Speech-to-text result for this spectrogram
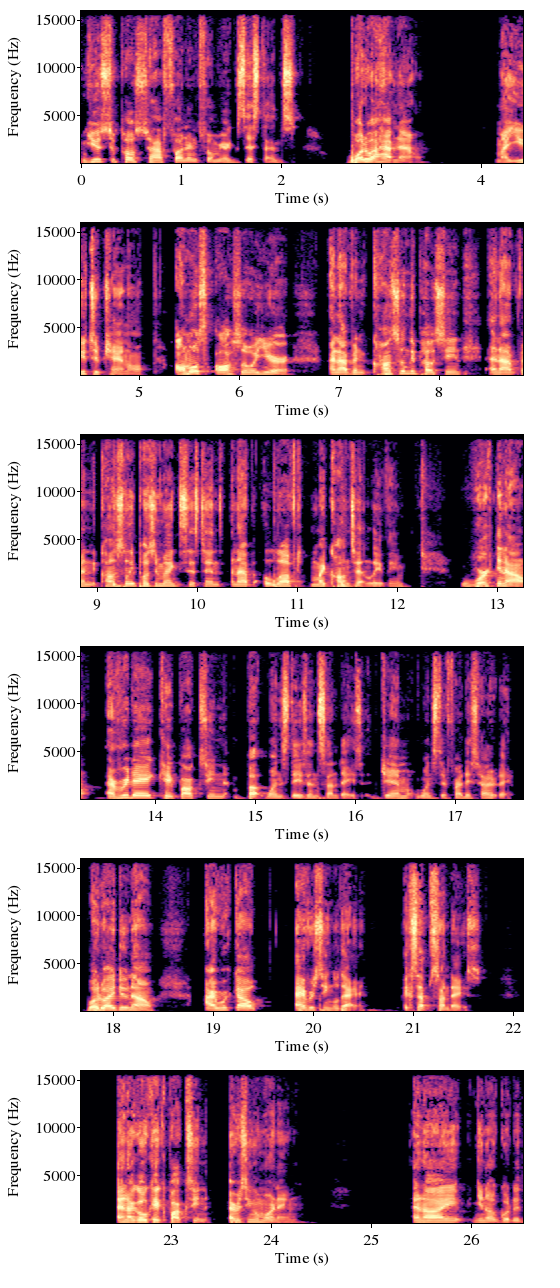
you're supposed to have fun and film your existence. What do i have now? My youtube channel almost also a year. And i've been constantly posting and i've been constantly posting my existence and i've loved my content lately working out every day, kickboxing, but Wednesdays and Sundays, gym Wednesday, Friday, Saturday. What do I do now? I work out every single day except Sundays. And I go kickboxing every single morning. And I, you know, go to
